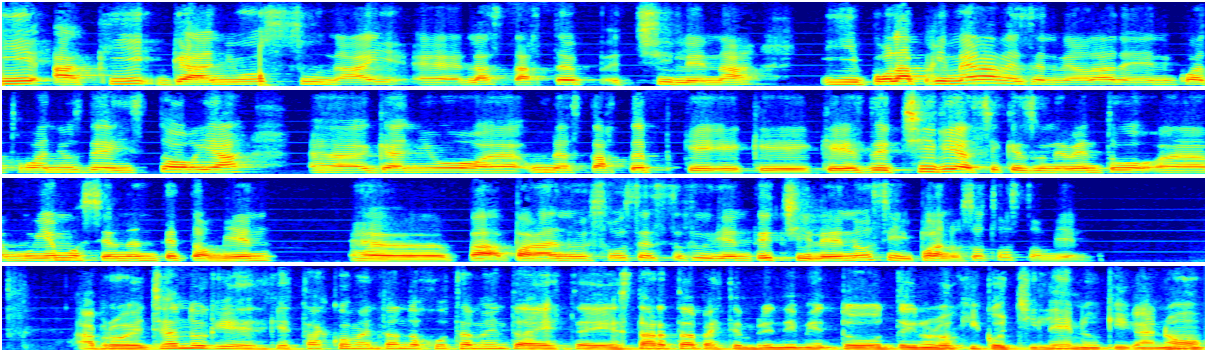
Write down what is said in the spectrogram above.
y aquí ganó Sunai, eh, la startup chilena. Y por la primera vez, en verdad, en cuatro años de historia, eh, ganó eh, una startup que, que, es de Chile, así que es un evento muy emocionante también para nuestros estudiantes chilenos y para nosotros también. Aprovechando que, que, estás comentando justamente a este startup, a este emprendimiento tecnológico chileno que ganó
